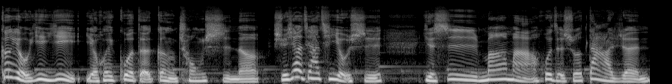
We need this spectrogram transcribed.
更有意义，也会过得更充实呢？学校假期有时。也是妈妈或者说大人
